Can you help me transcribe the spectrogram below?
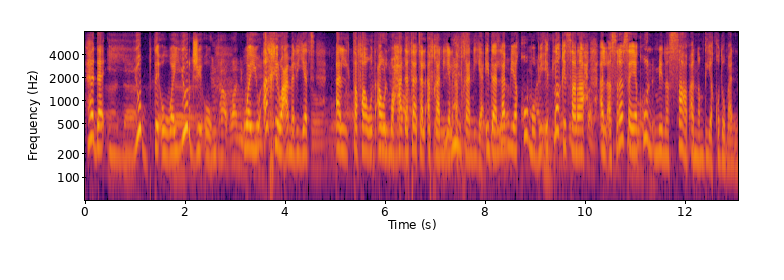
هذا يبطئ ويرجئ ويؤخر عملية التفاوض أو المحادثات الأفغانية الأفغانية. إذا لم يقوموا بإطلاق سراح الأسرى سيكون من الصعب أن نمضي قدما.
